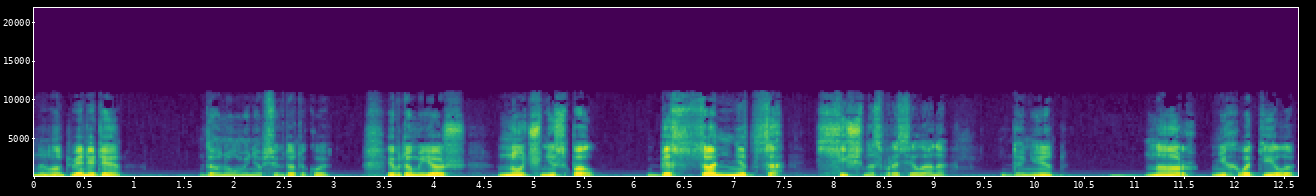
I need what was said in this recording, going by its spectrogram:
Ну вот, видите? Да оно у меня всегда такое. И потом, я ж ночь не спал. Бессонница? Хищно спросила она. Да нет, нар не хватило.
